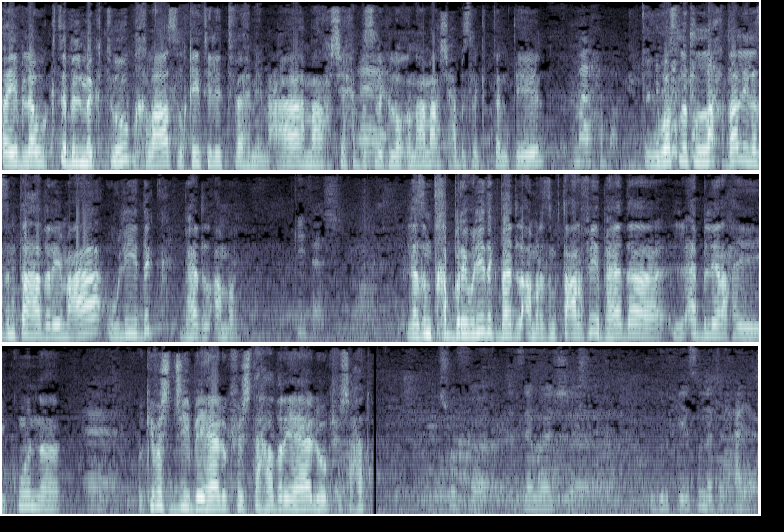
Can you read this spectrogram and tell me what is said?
طيب لو كتب المكتوب خلاص لقيتي اللي تفاهمي معاه ما راحش يحبس لك الغنى ما راحش يحبس لك التمثيل. مرحبا. ووصلت اللحظة اللي لازم تهضري مع وليدك بهذا الأمر. كيفاش؟ لازم تخبري وليدك بهذا الأمر لازم تعرفيه بهذا الأب اللي راح يكون. آه كيفاش تجيبيها له؟ كيفاش تهضريها له؟ كيفاش راح شوف الزواج يقول لك هي سنة الحياة.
